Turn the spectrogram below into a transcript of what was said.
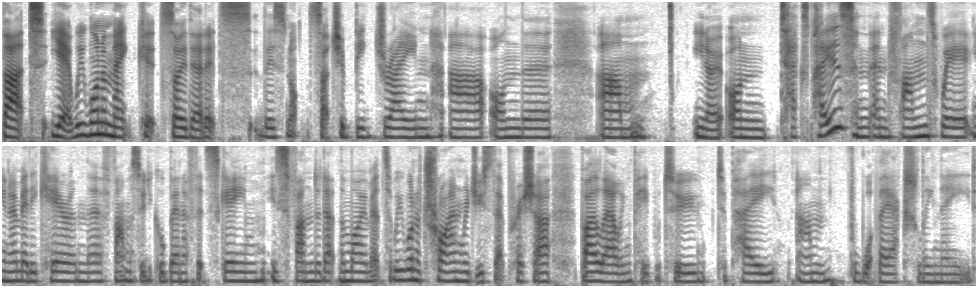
but yeah, we want to make it so that it's there's not such a big drain uh, on the um, you know, on taxpayers and, and funds where, you know, Medicare and the pharmaceutical benefits scheme is funded at the moment. So we want to try and reduce that pressure by allowing people to, to pay um, for what they actually need.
